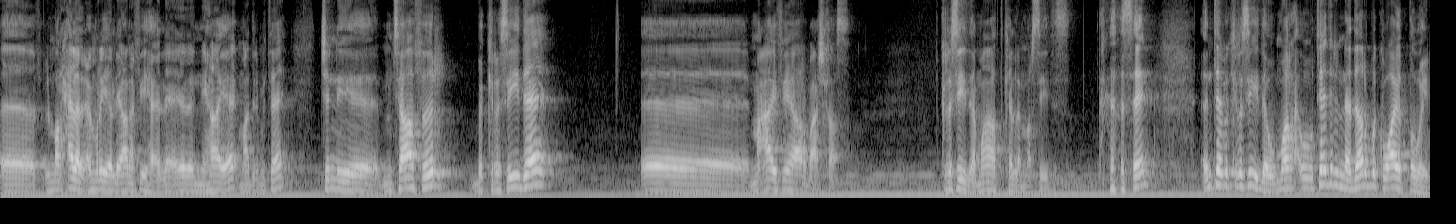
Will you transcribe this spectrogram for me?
المرحلة العمرية اللي أنا فيها إلى النهاية ما أدري متى كني مسافر بكرسيدة آه، معاي فيها أربع أشخاص. كرسيدة ما أتكلم مرسيدس. زين؟ أنت بكرسيدة ومر... وتدري إن دربك وايد طويل.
